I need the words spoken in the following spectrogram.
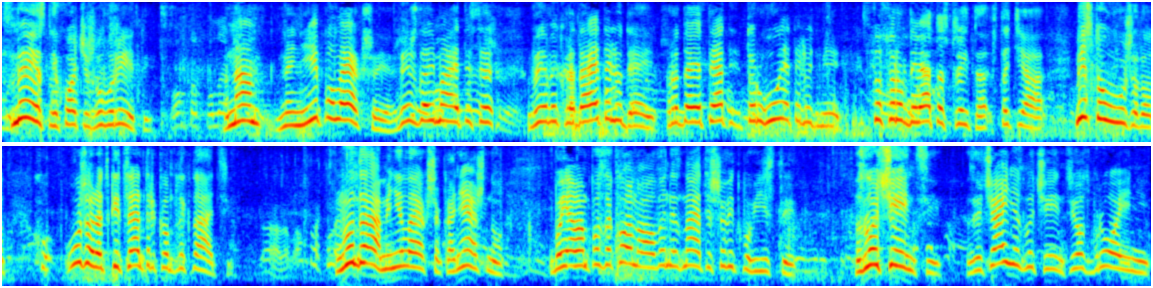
В смислі хочеш говорити? Нам мені полегшує. Ви ж займаєтеся, ви викрадаєте людей, продаєте, торгуєте людьми. 149 стаття-. Місто Ужгород, Ужгородський центр комплектації. Ну так, да, мені легше, звісно. Бо я вам по закону, а ви не знаєте, що відповісти. Злочинці, звичайні злочинці, озброєні.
